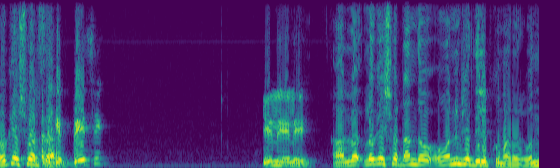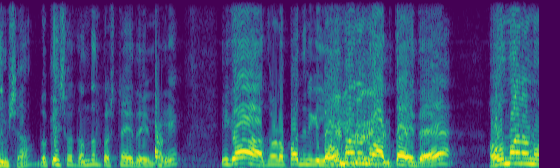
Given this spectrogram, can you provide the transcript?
ಲೋಕೇಶ್ವರ್ ಸರ್. ಬೇಸಿಕ್ ಹೇಳಿ ಹೇಳಿ. ಲೋಕೇಶ್ವರ್ ನಂದು ಒಂದ್ ನಿಮಿಷ ದಿಲೀಪ್ ಕುಮಾರ್ ಅವರು ಒಂದ್ ನಿಮಿಷ. ಲೋಕೇಶ್ವರ್ ನಂದೊಂದು ಪ್ರಶ್ನೆ ಇದೆ ಇಲ್ಲಿ. ಈಗ ನೋಡಪ್ಪ ನಿನಗೆ ಇಲ್ಲಿ ಅವಮಾನನೂ ಆಗ್ತಾ ಇದೆ. ಅವಮಾನನೂ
